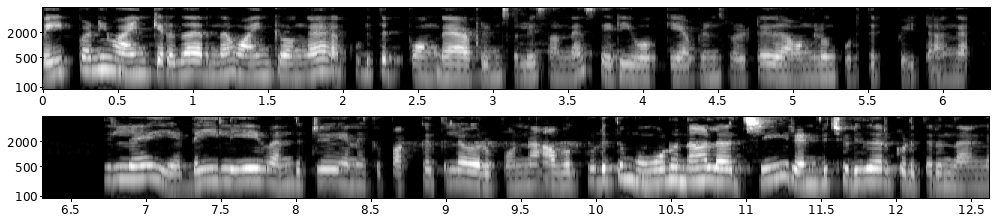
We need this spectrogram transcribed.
வெயிட் பண்ணி வாங்கிக்கிறதா இருந்தால் வாங்கிக்கோங்க. கொடுத்துட்டு போங்க அப்படின்னு சொல்லி சொன்னேன். சரி ஓகே அப்படின்னு சொல்லிட்டு அவங்களும் கொடுத்துட்டு போயிட்டாங்க. இதில் இடையிலையே வந்துட்டு எனக்கு பக்கத்தில் ஒரு பொண்ணு. அவள் கொடுத்து மூணு நாள் ஆச்சு. ரெண்டு சுடிதார் கொடுத்துருந்தாங்க.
